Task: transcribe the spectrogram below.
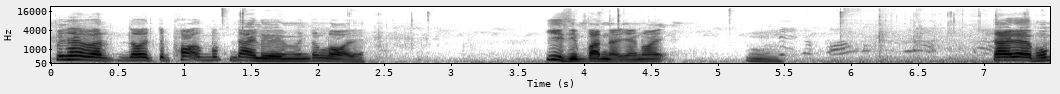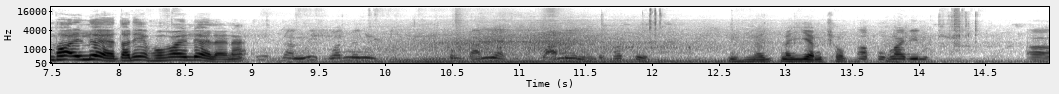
ไม่ใช่ว่าเราจะเพาะปุ๊บได้เลยมันต้องรอเนี่ยยี่สิบวันอะอย่างน้อย อืมได้ได้ผมเพาะเรื่อยๆอะตอนนี้ผมเพาะเรื่อยๆแหละนะนั่นมีสวนหนึ่งตรงสามแยกขวามือหนึ่งจะเขาปลูกอืมมามาเยี่ยมชมเอาปลูกลายดินเออ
